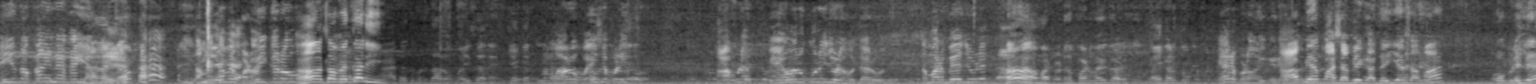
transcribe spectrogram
એ તો કઈ ના કઈ ના, ના, તમે તમે ભડોઈ કરો હા. તમે કરી આ તો પણ તારો પૈસા ને કે કે તું મારો ભાઈ છે પણ આપણે બેહવાનું કોની જોડે વધારો છે તમારા બે જોડે? હા. હા જોડે તો પડ કર. કઈ કરતું? ક્યારે ભડોઈ કરી? આ બે પાછા ભેગા થઈ ગયા સામા. ઓબળી લે.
